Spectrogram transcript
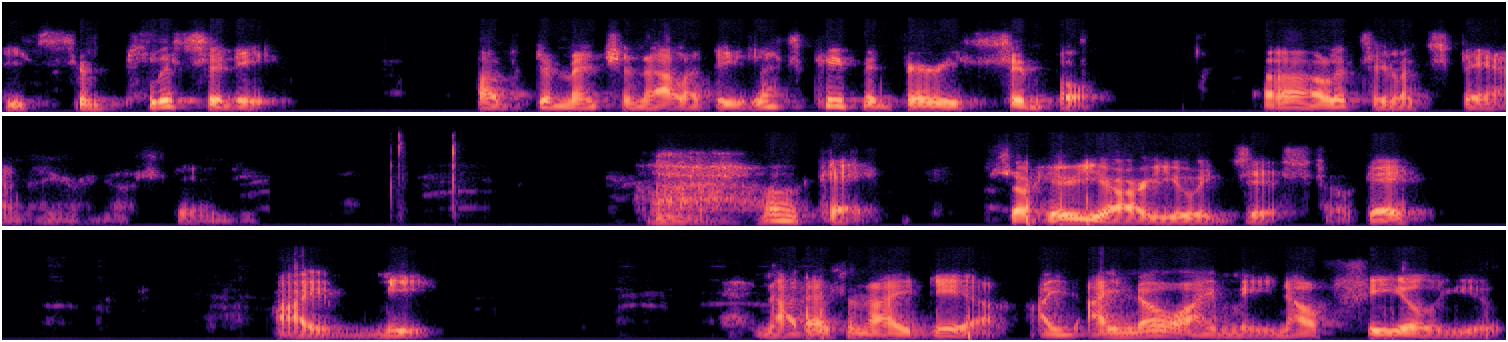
The simplicity of dimensionality. Let's keep it very simple. Uh, let's see, let's stand. Here go, stand here. okay, so here you are, you exist, okay? I am me. Not as an idea. I, I know I'm me. Now feel you,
